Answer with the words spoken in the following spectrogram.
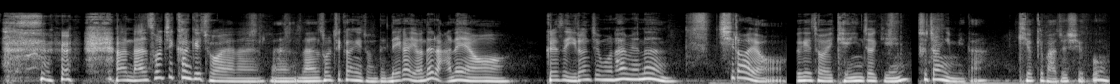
아, 난 솔직한 게 좋아요. 난, 난, 난 솔직한 게 좋은데 내가 연애를 안 해요. 그래서 이런 질문 하면은 싫어요. 그게 저의 개인적인 수정입니다. 귀엽게 봐주시고.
